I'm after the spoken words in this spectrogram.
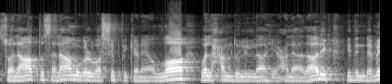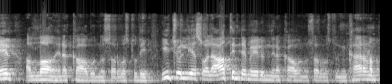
സ്വലാത്ത് സലാമുകൾ വർഷിപ്പിക്കണേ അള്ളാഹ്. വൽഹമുല്ലാഹി അലാ ദാലിക്. ഇതിന്റെ മേൽ അള്ളാഹ് നിനക്കാകുന്നു സർവസ്തുതി. ഈ ചൊല്ലിയ സ്വലാത്തിന്റെ മേലും നിനക്കാവുന്നു സർവസ്തുതി. കാരണം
